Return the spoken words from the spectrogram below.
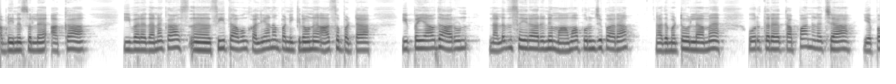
அப்படின்னு சொல்ல அக்கா இவரை தனக்கா சீதாவும் கல்யாணம் பண்ணிக்கணும்னு ஆசைப்பட்டா? இப்போயாவது அருண் நல்லது செய்கிறாருன்னு மாமா புரிஞ்சுப்பாரா? அது மட்டும் இல்லாமல் ஒருத்தரை தப்பாக நினச்சா எப்போ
